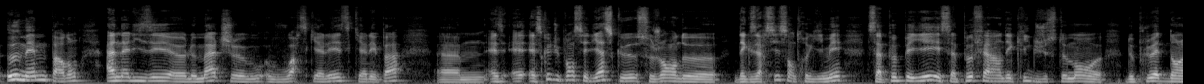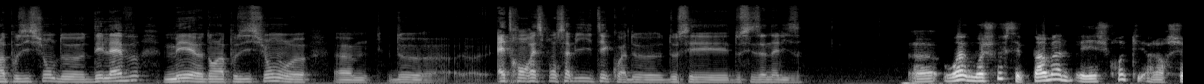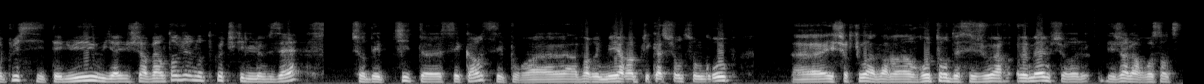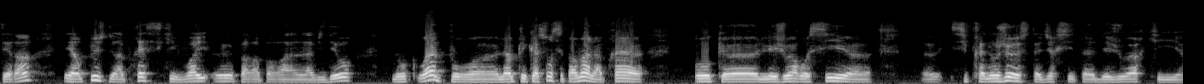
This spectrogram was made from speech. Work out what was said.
eux-mêmes pardon analyser le match, voir ce qui allait, ce qui allait pas. Est-ce que tu penses Elias que ce genre de d'exercice entre guillemets, ça peut payer et ça peut faire un déclic justement de plus être dans la position d'élève, mais dans la position de être en responsabilité quoi de, ces, analyses euh, ouais, moi je trouve c'est pas mal. Et je crois que, alors je sais plus si c'était lui ou j'avais entendu un autre coach qui le faisait sur des petites euh, séquences et pour euh, avoir une meilleure implication de son groupe et surtout avoir un retour de ses joueurs eux-mêmes sur déjà leur ressenti terrain et en plus de après ce qu'ils voient eux par rapport à la vidéo. Donc ouais, pour l'implication c'est pas mal. Après, faut que les joueurs aussi s'y prennent au jeu. C'est-à-dire que si tu as des joueurs qui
